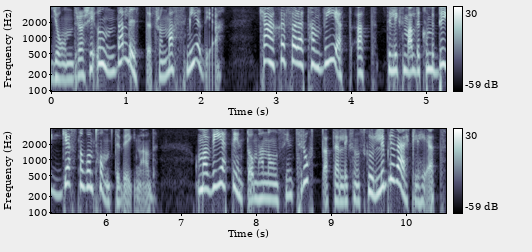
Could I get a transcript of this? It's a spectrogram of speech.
John drar sig undan lite från massmedia. Kanske för att han vet att det liksom aldrig kommer byggas någon tomtebyggnad. Och man vet inte om han någonsin trott att den liksom skulle bli verklighet.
